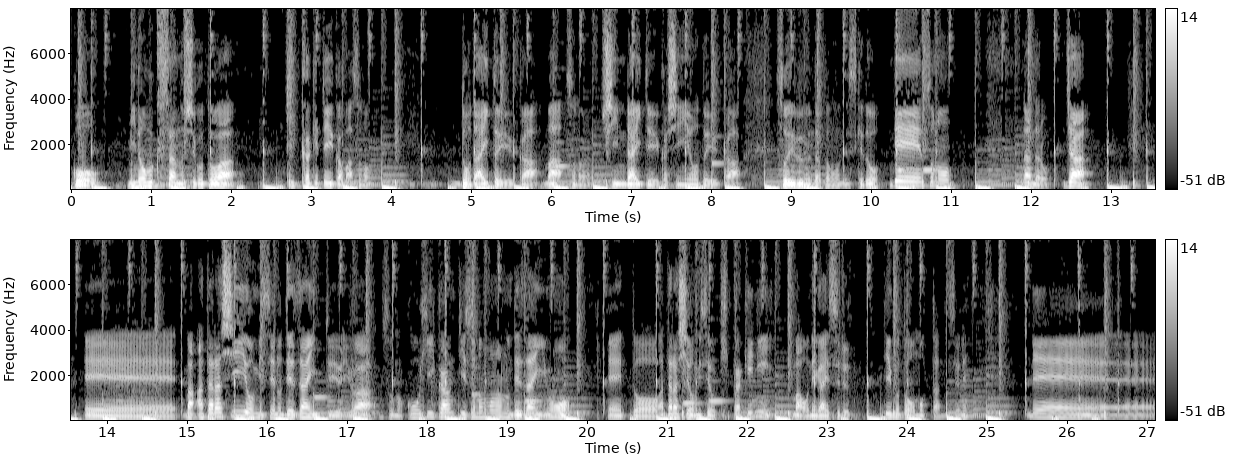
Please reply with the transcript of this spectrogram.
こう、ミノブックスさんの仕事は、きっかけというか、まあその、土台というか、まあその、信頼というか、信用というか、そういう部分だと思うんですけど、で、その、なんだろう、じゃあ、えーまあ、新しいお店のデザインというよりはそのコーヒーカウンティーそのもののデザインを、えー、と新しいお店をきっかけに、まあ、お願いするっていうことを思ったんですよね。で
